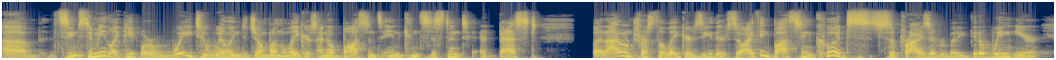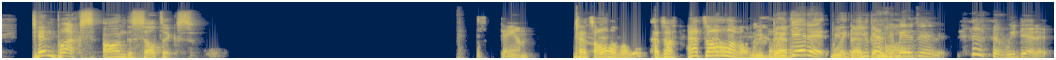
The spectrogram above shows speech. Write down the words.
Um, it seems to me like people are way too willing to jump on the Lakers. I know Boston's inconsistent at best, but I don't trust the Lakers either. So I think Boston could s- surprise everybody, get a win here. 10 bucks on the Celtics. Damn. That's all of them. That's all. That's all of them. We we did it. we We- bet you guys, them we made it. To, we did it.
